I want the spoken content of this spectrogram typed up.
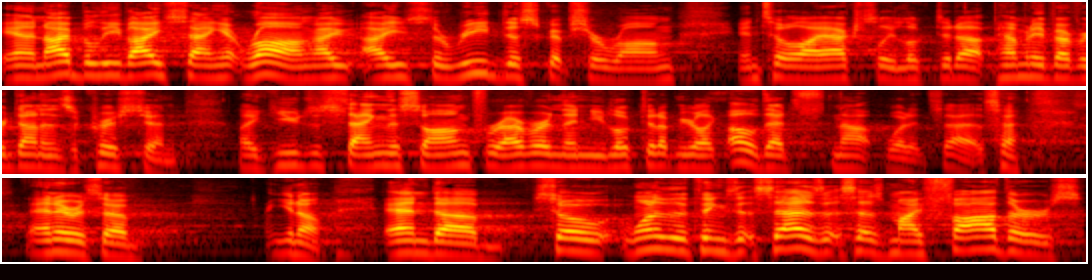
And I believe I sang it wrong. I, I used to read the scripture wrong until I actually looked it up. How many have ever done it as a Christian? Like you just sang the song forever and then you looked it up and you're like, oh, that's not what it says. and it was you know, and uh, so one of the things it says, it says, my father's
